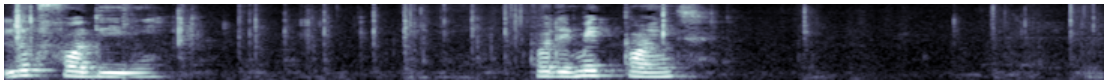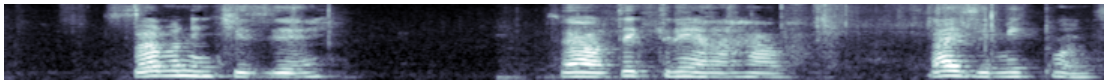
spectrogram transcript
look for the for the midpoint. Seven inches there. So i'll take three and a half. That is the midpoint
